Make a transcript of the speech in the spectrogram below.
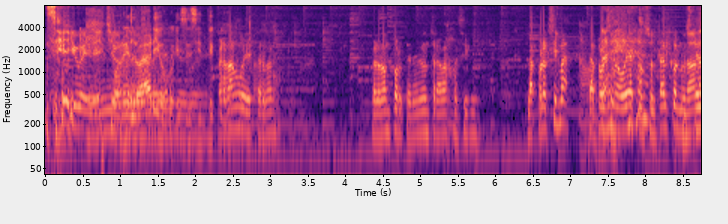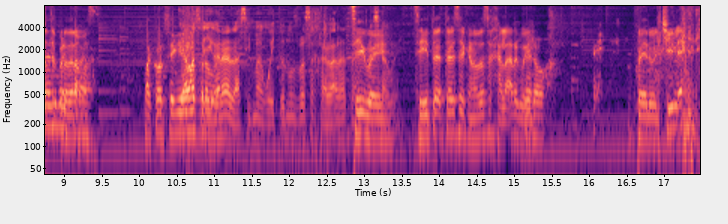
Sí, güey, de hecho. Por el horario, güey. Se siente como Perdón, güey, jornada perdón. completa. Perdón por tener un trabajo así, güey. La próxima, No. la próxima voy a consultar con No, no ustedes, te para, para conseguir Ya vas a otro, llegar güey. a la cima, güey. Tú nos vas a jalar a Sí, güey. Sí, tú, tú eres el que nos vas a jalar, güey. Pero, Pero el chile.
